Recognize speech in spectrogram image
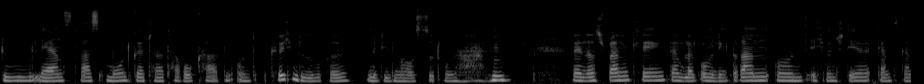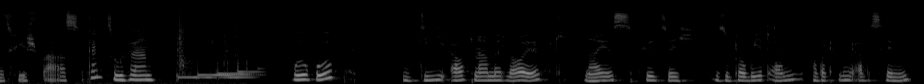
Du lernst, was Mondgötter, Tarotkarten und Kirchenbesuche mit diesem Haus zu tun haben. Wenn das spannend klingt, dann bleib unbedingt dran und ich wünsche dir ganz, ganz viel Spaß beim Zuhören. Wup, wup. Die Aufnahme läuft. Nice, fühlt sich super weird an, aber kriegen wir alles hin.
